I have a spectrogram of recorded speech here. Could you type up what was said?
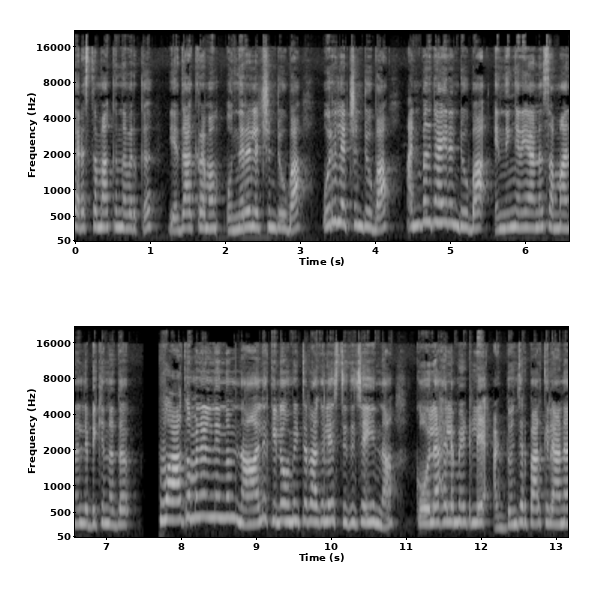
കരസ്ഥമാക്കുന്നവർക്ക് യഥാക്രമം ഒന്നര ലക്ഷം രൂപ ഒരു ലക്ഷം രൂപ അൻപതിനായിരം രൂപ എന്നിങ്ങനെയാണ് സമ്മാനം ലഭിക്കുന്നത്. വാഗമണിൽ നിന്നും നാല് കിലോമീറ്റർ അകലെ സ്ഥിതി ചെയ്യുന്ന കോലാഹലമേട്ടിലെ അഡ്വഞ്ചർ പാർക്കിലാണ്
